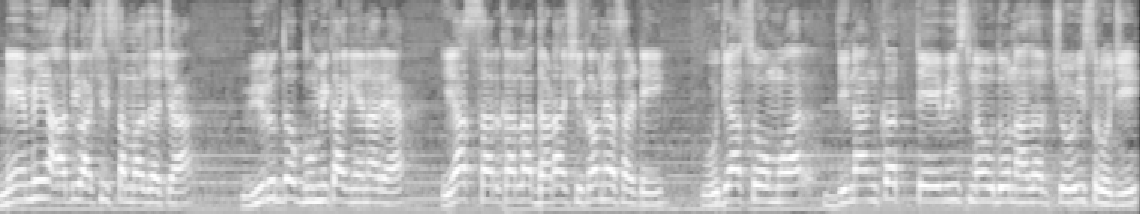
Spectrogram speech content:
नेहमी आदिवासी समाजाच्या विरुद्ध भूमिका घेणाऱ्या या सरकारला धडा शिकवण्यासाठी उद्या सोमवार दिनांक तेवीस नऊ दोन हजार चोवीस रोजी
